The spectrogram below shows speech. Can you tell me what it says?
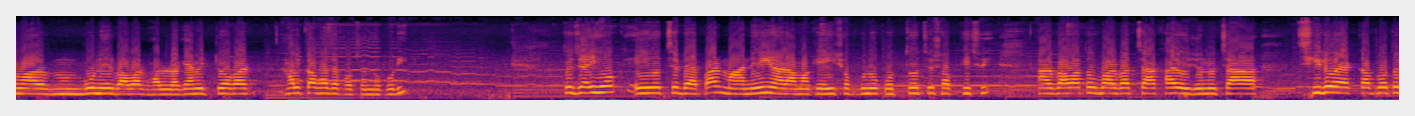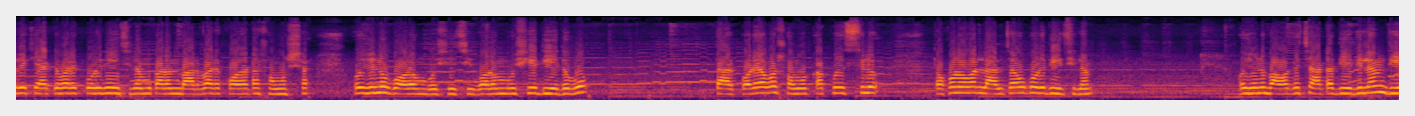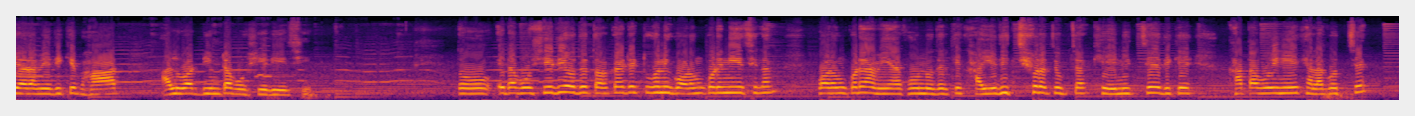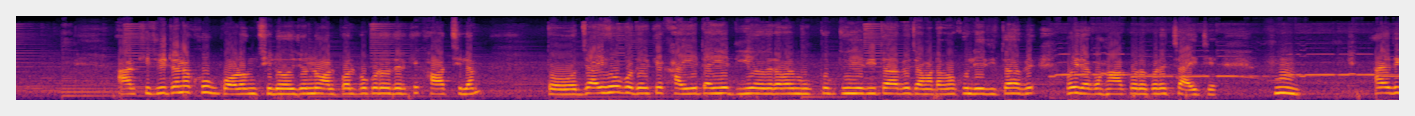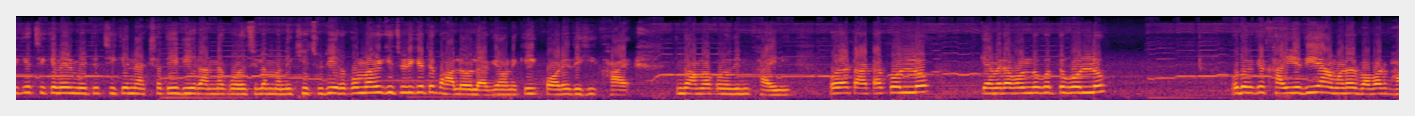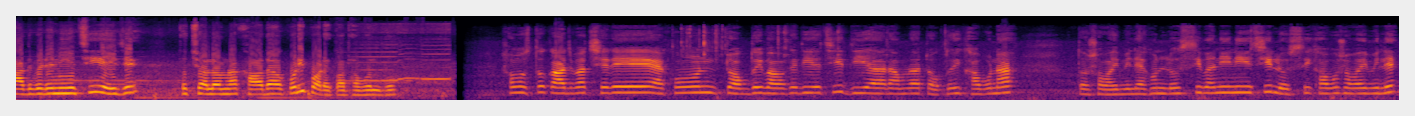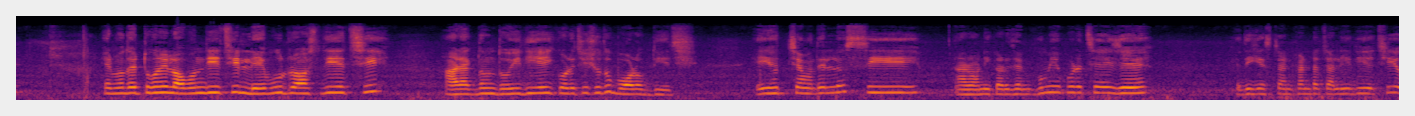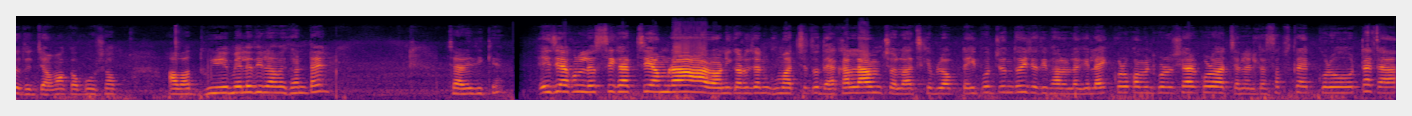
আমার বোনের বাবার ভালো লাগে। আমি একটু আবার হালকা ভাজা পছন্দ করি। তো যাই হোক, এই হচ্ছে ব্যাপার, মা নেই আর আমাকে এই সবগুলো করতে হচ্ছে সব কিছুই আর বাবা তো বারবার চা খায়, ওই জন্য চা ছিল এক কাপ মতো রেখে একেবারে করে নিয়েছিলাম, কারণ বারবার করাটা সমস্যা। ওই জন্য গরম বসিয়েছি, গরম বসিয়ে দিয়ে দেবো। তারপরে আবার সমর কাকু এসেছিল, তখন আবার লাল চাও করে দিয়েছিলাম। ওই জন্য বাবাকে চাটা দিয়ে দিলাম, দিয়ে আর আমি এদিকে ভাত, আলু আর ডিমটা বসিয়ে দিয়েছি। তো এটা বসিয়ে দিয়ে ওদের তরকারিটা একটুখানি গরম করে নিয়েছিলাম। গরম করে আমি এখন ওদেরকে খাইয়ে দিচ্ছি, ওরা চুপচাপ খেয়ে নিচ্ছে, এদিকে খাতা বই নিয়ে খেলা করছে। আর খিচুড়িটা না খুব গরম ছিল, ওই জন্য অল্প অল্প করে ওদেরকে খাওয়াচ্ছিলাম। তো যাই হোক, ওদেরকে খাইয়ে টাইয়ে দিয়ে ওদের আবার মুখ টুক ধুয়ে দিতে হবে জামা টামা খুলিয়ে দিতে হবে। ওই দেখো হাঁ করে করে চাইছে। হুম আর এদিকে চিকেনের মেটে চিকেন একসাথেই দিয়ে রান্না করেছিলাম। মানে খিচুড়ি, এরকমভাবে খিচুড়ি খেতে ভালো লাগে। অনেকেই করে, দেখি খায়। কিন্তু আমরা কোনোদিন খাইনি। ওরা টাটা করল, ক্যামেরা বন্ধ করতে বলল। ওদেরকে খাইয়ে দিয়ে আমার আর বাবার ভাত বেড়ে নিয়েছি। এই যে, তো চলো আমরা খাওয়া দাওয়া করি, পরে কথা বলব। সমস্ত কাজ বাজ সেরে এখন টক দই বাবাকে দিয়েছি। দিয়ে আর আমরা টক দই খাব না। তো সবাই মিলে এখন লস্যি বানিয়ে নিয়েছি। লস্যি খাব সবাই মিলে। এর মধ্যে একটুখানি লবণ দিয়েছি, লেবুর রস দিয়েছি, আর একদম দই দিয়েই করেছি, শুধু বরফ দিয়েছি। এই হচ্ছে আমাদের লস্যি। আর অনেক আরও যেন ঘুমিয়ে পড়েছে, এই যে এদিকে স্ট্যান্ড ফ্যানটা চালিয়ে দিয়েছি, ওদের জামা কাপড় সব আবার ধুয়ে মেলে দিলাম এখানটায়, চারিদিকে। এই যে এখন লস্যি খাচ্ছি আমরা, আর অনিক আরও যান ঘুমাচ্ছে তো দেখালাম। চলো আজকে ব্লগটা এই পর্যন্তই। যদি ভালো লাগে লাইক করো কমেন্ট করো শেয়ার করো, আর চ্যানেলটা সাবস্ক্রাইব করো। টাটা!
